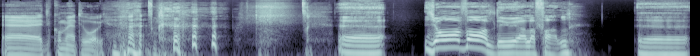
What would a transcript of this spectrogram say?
Eh, det kommer jag inte ihåg. Eh, jag valde ju i alla fall eh,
